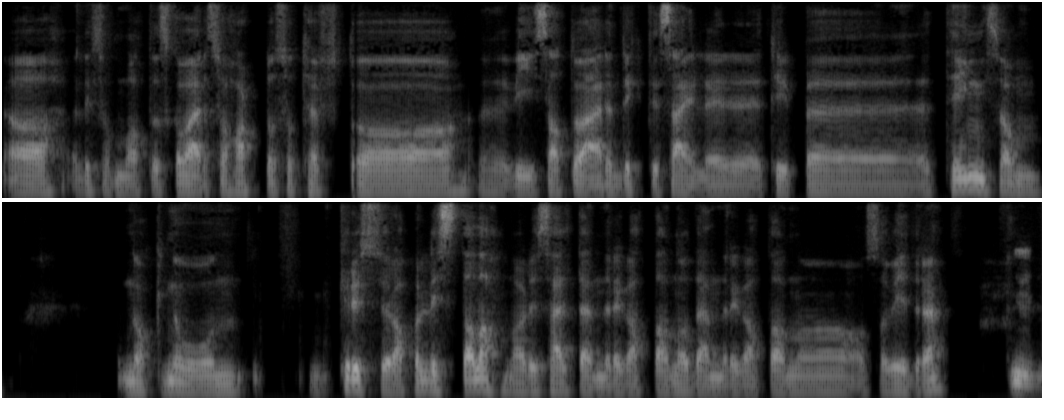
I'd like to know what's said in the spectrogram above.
ja, liksom at det skal være så hardt og så tøft og uh, vise at du er en dyktig seiler-type ting, som nok noen krysser av på lista da, når de seilt den regattaen og den regattaen og osv. Mm.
